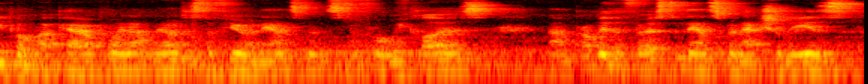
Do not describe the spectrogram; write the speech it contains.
You put my PowerPoint up, now? Just a few announcements before we close. Um, probably the first announcement actually is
